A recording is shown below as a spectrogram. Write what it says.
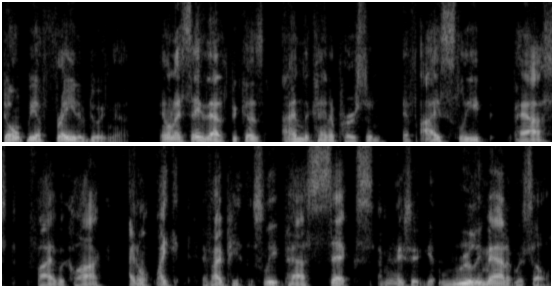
Don't be afraid of doing that. And when I say that, it's because I'm the kind of person, if I sleep past five o'clock, I don't like it. If I sleep past six, I mean, I should get really mad at myself.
